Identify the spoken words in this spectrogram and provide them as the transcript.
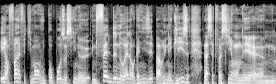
Et enfin, effectivement, on vous propose aussi une, fête de Noël organisée par une église. Là, cette fois-ci, on est euh,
